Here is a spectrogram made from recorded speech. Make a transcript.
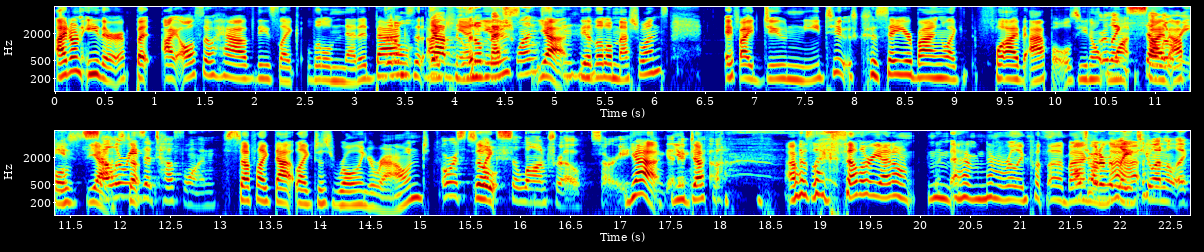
I don't either, but I also have these like little netted bags Little- that yeah, I the can little use. mesh ones? Yeah, Mhm. the little mesh ones. If I do need to, because say you're buying like five apples, you don't Or like want celery. five apples. Yeah, Celery's stu- a tough one. stuff like that, like just rolling around. Or So- like cilantro. Sorry. Yeah, you definitely. I was like celery. I don't. I've never really put that back I'll try to relate that. to you on like,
